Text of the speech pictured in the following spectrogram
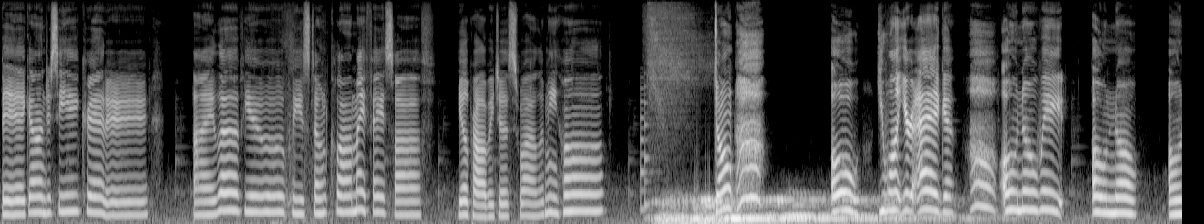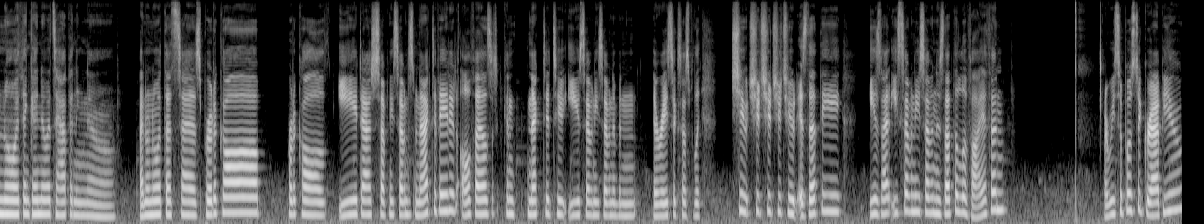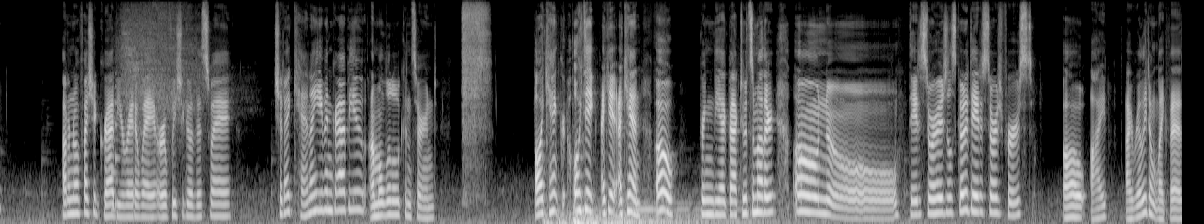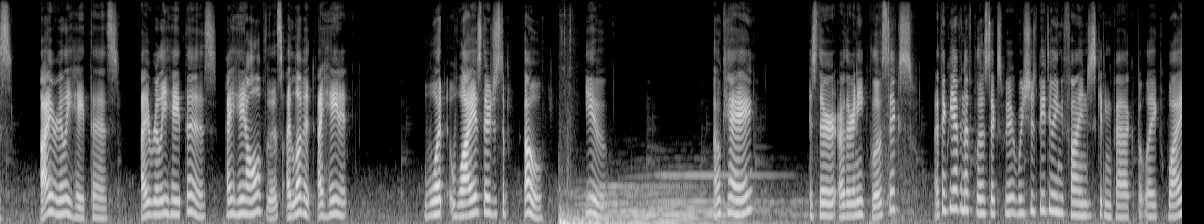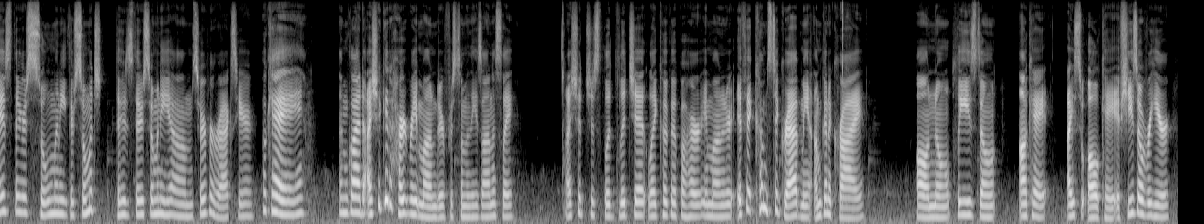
Big undersea critter. Eh? I love you. Please don't claw my face off. You'll probably just swallow me whole. Don't. Oh, you want your egg. Oh no, wait. Oh no. Oh no, I think I know what's happening now. I don't know what that says. Protocol protocol E-77 has been activated. All files connected to E77 have been erased successfully. Shoot, shoot, shoot, shoot, shoot. Is that the is that E77? Is that the Leviathan? Are we supposed to grab you? I don't know if I should grab you right away or if we should go this way. Should I, can I even grab you? I'm a little concerned. Oh, I can't. Oh, I did. I can. I can. Oh, bring the egg back to its mother. Oh no. Data storage. Let's go to data storage first. Oh, I. I really don't like this. I really hate this. I really hate this. I hate all of this. I love it. I hate it. What? Why is there just a? Oh, you. Okay. Is there? Are there any glow sticks? I think we have enough glow sticks. We, we should be doing fine just getting back, but like, why is there so many, there's so much, there's there's so many um server racks here. Okay, I'm glad. I should get a heart rate monitor for some of these, honestly. I should just le legit like hook up a heart rate monitor. If it comes to grab me, I'm gonna cry. Oh no, please don't. Okay, I sw okay, if she's over here,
